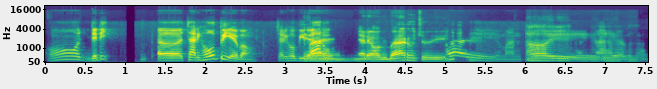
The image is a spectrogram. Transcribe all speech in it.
Oh, jadi eh, cari hobi ya, Bang? Cari hobi Ya, baru. nyari hobi baru cuy. Hai, mantap. oh iya, iya benar.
